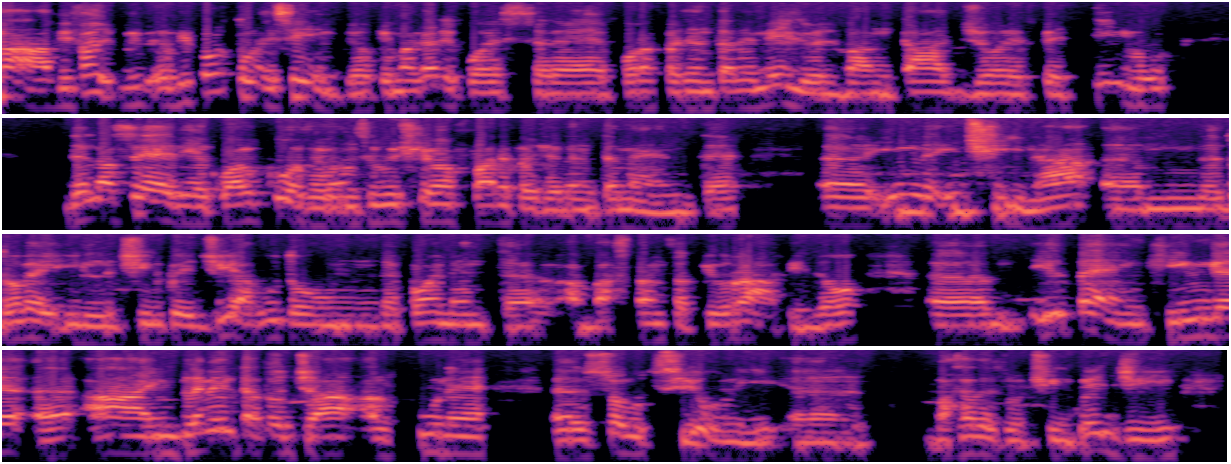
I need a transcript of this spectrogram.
ma vi, fa, vi, vi, porto un esempio che magari può, essere, può rappresentare meglio il vantaggio effettivo della serie qualcosa che non si riusciva a fare precedentemente. Eh, in, in, Cina, ehm, dove il 5G ha avuto un deployment abbastanza più rapido, ehm, il banking eh, ha implementato già alcune eh, soluzioni eh, basate sul 5G Uh,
